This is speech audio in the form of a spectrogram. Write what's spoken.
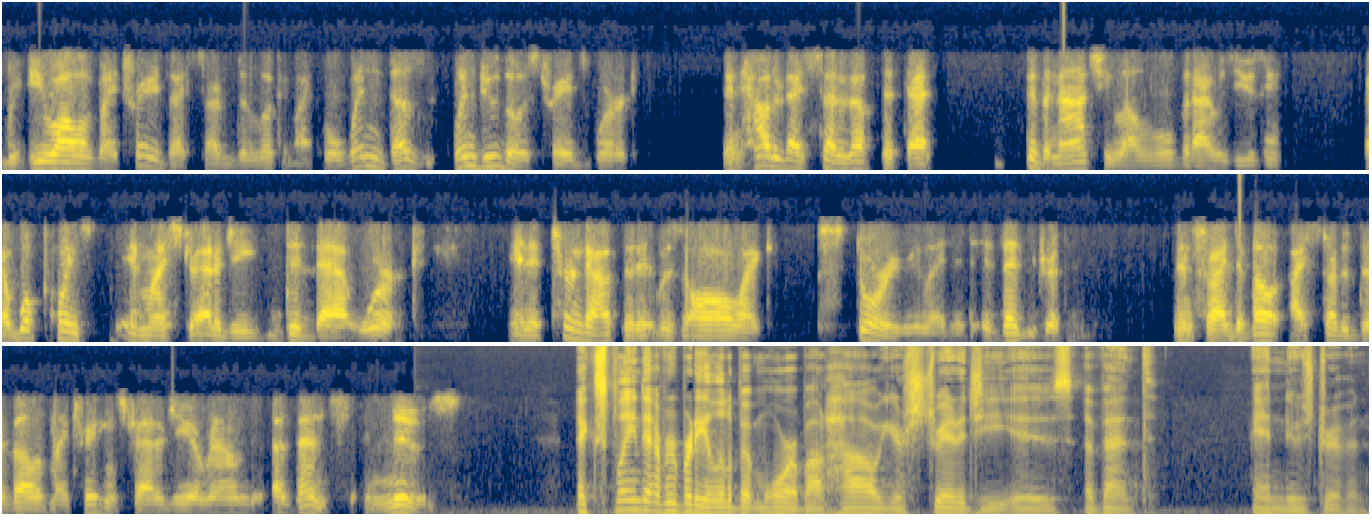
review all of my trades, I started to look at like, well, when does when do those trades work, and how did I set it up that that Fibonacci level that I was using, at what points in my strategy did that work? And it turned out that it was all like story related, event driven. And so I developed, I started to develop my trading strategy around events and news. Explain to everybody a little bit more about how your strategy is event and news driven.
